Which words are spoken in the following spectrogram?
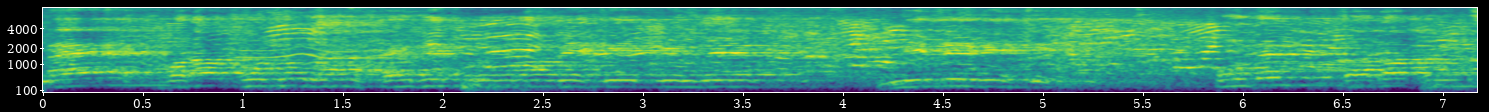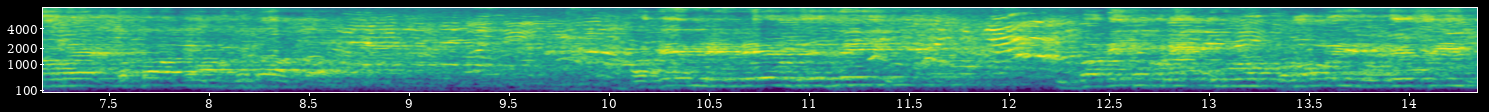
ਮੈਂ ਬੜਾ ਖੁਸ਼ ਹੁੰਦਾ ਇਹਦੇ ਪ੍ਰੋਗਰਾਮ ਦੇਖ ਕੇ ਤੇ ਮੇਲੇ ਦੇਖ ਕੇ। ਉਹਦੇ ਸਾਡਾ ਫੋਨਾਂ ਨੇ ਅੱਧਾ ਕੰਮ ਘਟਾਤਾ। ਅੱਗੇ ਮੇਲੇ ਹੁੰਦੇ ਸੀ ਬੜੀ ਬੜੀ ਦੂਰੋਂ ਪਰੋਣੇ ਆਉਂਦੇ ਸੀ।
